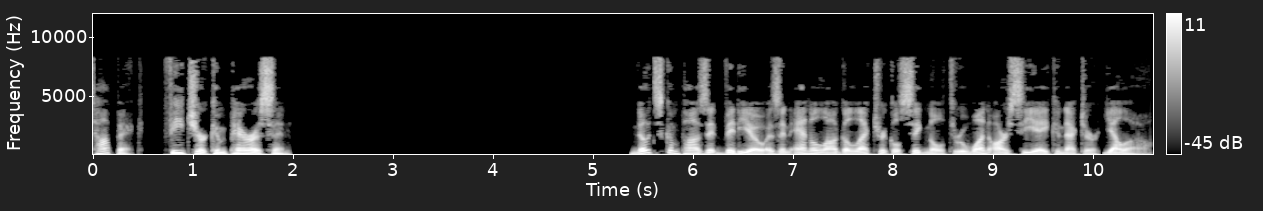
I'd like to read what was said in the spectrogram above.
Topic: Feature comparison. Notes composite video is an analog electrical signal through one RCA connector yellow.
